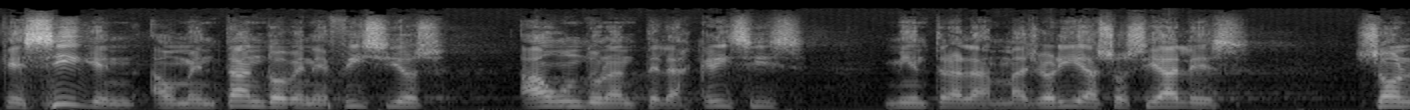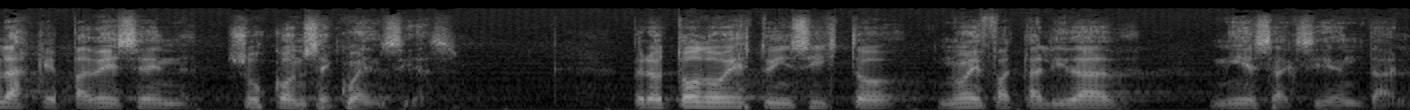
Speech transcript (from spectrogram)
que siguen aumentando beneficios aún durante las crisis, mientras las mayorías sociales son las que padecen sus consecuencias. Pero todo esto, insisto, no es fatalidad ni es accidental.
